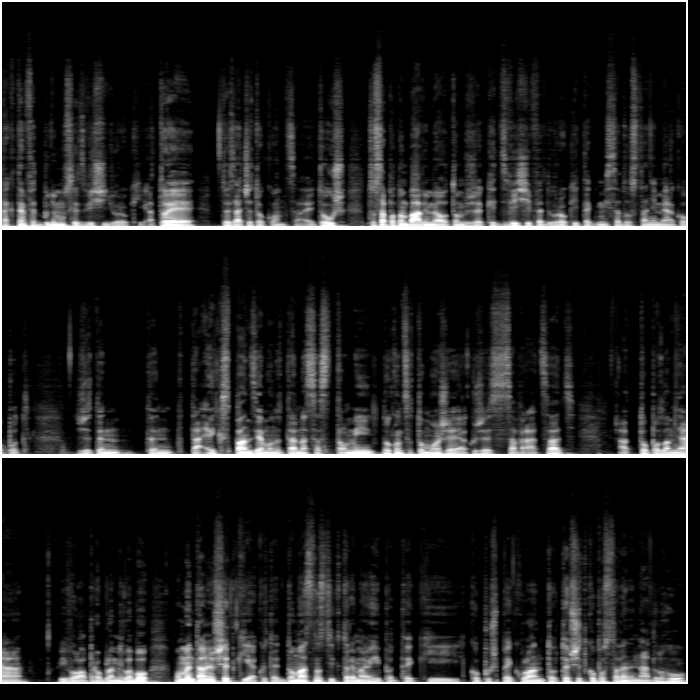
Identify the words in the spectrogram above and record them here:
tak ten Fed bude musieť zvýšiť úroky. A to je, to je začiatok konca. Je to, už, to sa potom bavíme o tom, že keď zvýši Fed úroky, tak my sa dostaneme ako pod, že ten, ten, tá expanzia monetárna sa stlmi, dokonca to môže akože sa vrácať a to podľa mňa vyvolá problémy, lebo momentálne všetky, ako tie domácnosti, ktoré majú hypotéky, kopu špekulantov, to je všetko postavené na dlhu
